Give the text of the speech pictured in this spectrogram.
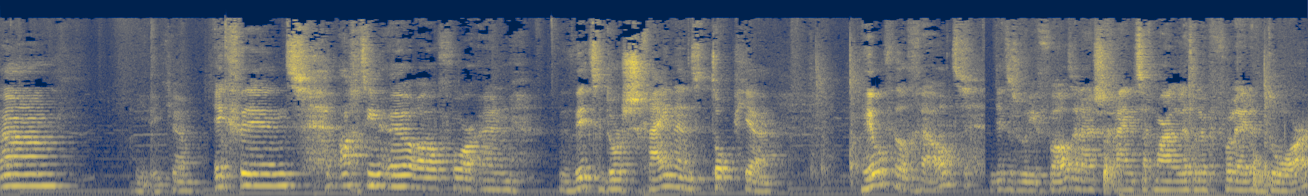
Um, jeetje. Ik vind 18 euro voor een wit doorschijnend topje heel veel geld. Dit is hoe die valt en hij schijnt zeg maar letterlijk volledig door.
